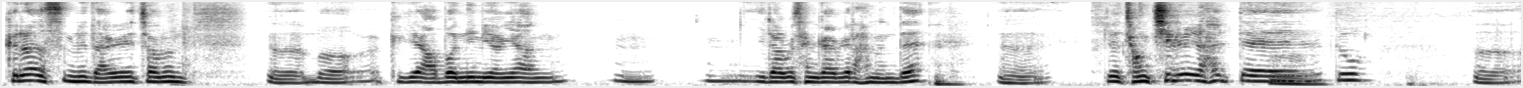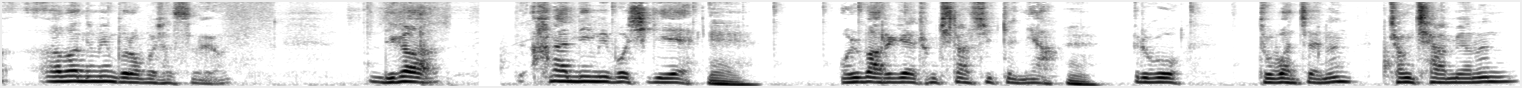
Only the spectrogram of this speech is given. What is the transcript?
그렇습니다. 저는 어, 뭐 그게 아버님 영향이라고 생각을 하는데 어, 정치를 할 때도 어, 아버님이 물어보셨어요. 네가 하나님이 보시기에 네. 올바르게 정치를 할 수 있겠냐. 네. 그리고 두 번째는 정치하면은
